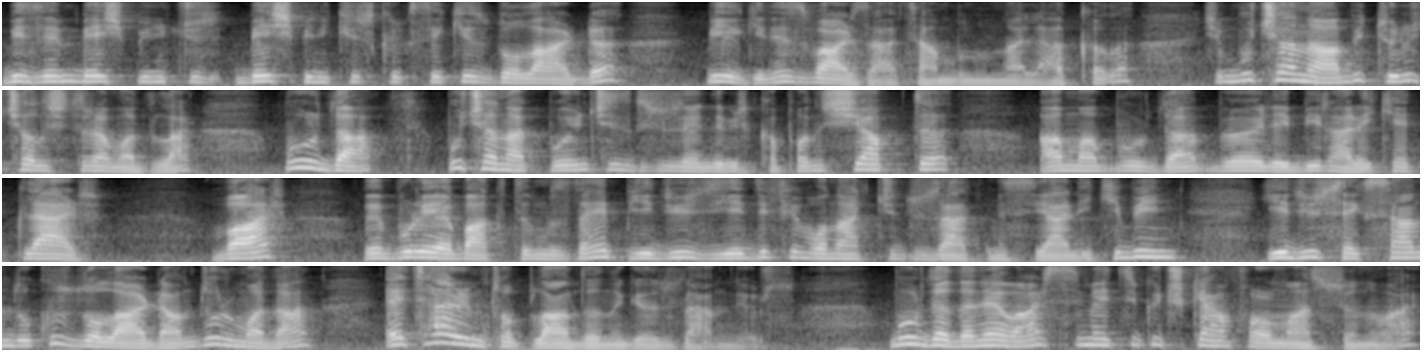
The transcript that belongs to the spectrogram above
bizim 5300 5248 dolardı. Bilginiz var zaten bununla alakalı. Şimdi bu çanağı bir türlü çalıştıramadılar. Burada bu çanak boyun çizgisi üzerinde bir kapanış yaptı. Ama burada böyle bir hareketler var ve buraya baktığımızda hep 707 Fibonacci düzeltmesi yani 2789 dolardan durmadan Ethereum toplandığını gözlemliyoruz. Burada da ne var? Simetrik üçgen formasyonu var.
